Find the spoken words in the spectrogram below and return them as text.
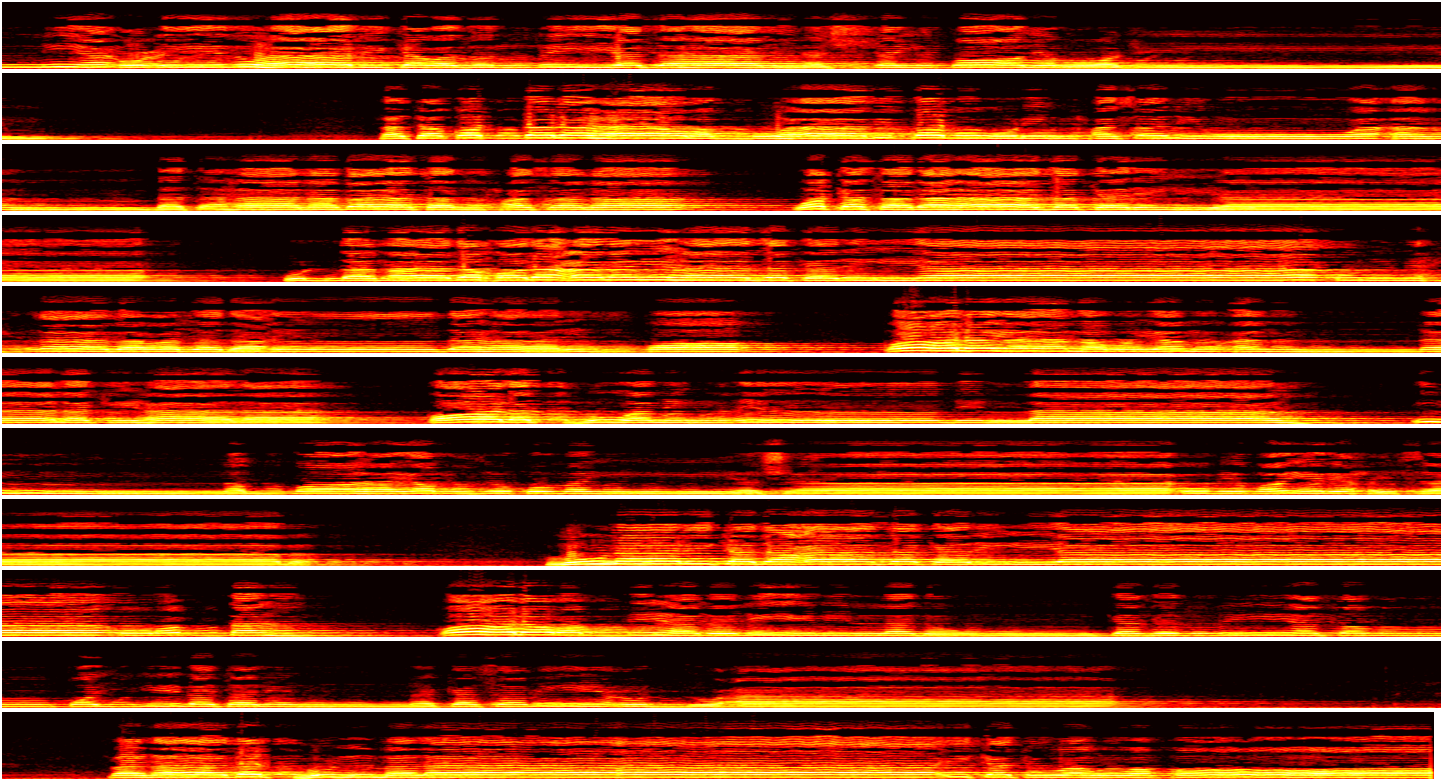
أعيذها بك وذريتها من الشيطان الرجيم. فتقبلها ربها بقبول حسن وأنبتها نباتا حسنا وكفلها زكريا. كلما دخل عليها زكريا المحراب وجد عندها رزقا. قال يا مريم أنى لك هذا؟ قالت هو من عند الله. إن الله يرزق من يشاء بغير حساب. هنالك دعا زكرياء ربه قال رب هب لي من لدنك ذرية طيبة إنك سميع الدعاء. فنادته الملائكة وهو قائم.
